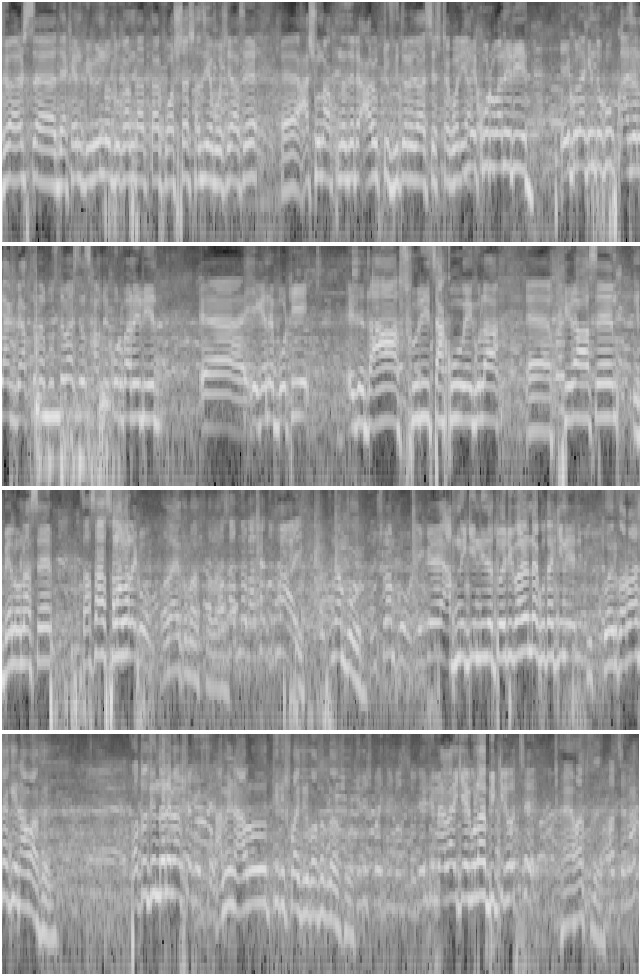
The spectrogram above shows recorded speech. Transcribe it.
ভিউয়ার্স দেখেন বিভিন্ন দোকানদার তার পশা সাজিয়ে বসে আছে। আসুন আপনাদের আরও একটু ভিতরে যাওয়ার চেষ্টা করি। কুরবানির ঈদ। এগুলা কিন্তু খুব কাজে লাগবে আপনারা বুঝতে পারছেন সামনে কুরবানির ঈদ। এখানে বটি এই যে দা ছুরি চাকু এগুলা ফিরা আছে বেলুন আছে। চাচা আসসালামু আলাইকুম। ওয়ালাইকুম আসসালাম। চাচা আপনার বাসা কোথায়? ইসলামপুর ইসলামপুর একে আপনি কি নিজে তৈরি করেন না কোথায় কিনে তৈরি করো আছে কি নাম আছে? কতদিন ধরে ব্যবসা করছেন? আমি আরও তিরিশ পঁয়ত্রিশ বছর ব্যবসা করছি। তিরিশ পঁয়ত্রিশ বছর। এই যে মেলায় কি এগুলা বিক্রি হচ্ছে? হ্যাঁ হচ্ছে। হচ্ছে না?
